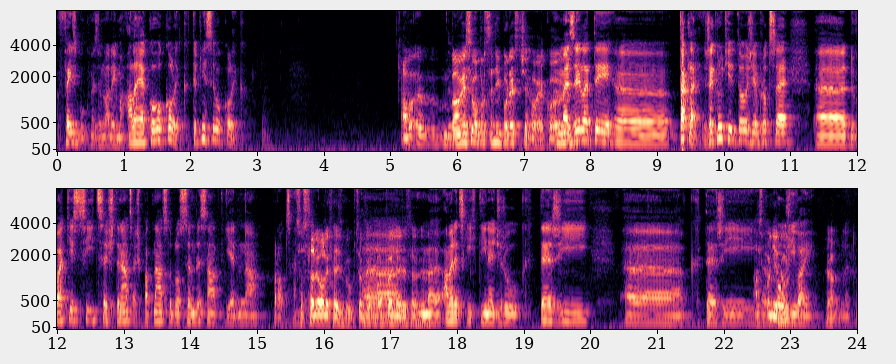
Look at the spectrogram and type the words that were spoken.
Facebook mezi mladýma. Ale jako o kolik? Typni si o kolik. A eh, bavíme se o procentních bodech z čeho? Jako, Mezi lety, uh, takhle, řeknu ti to, že v roce uh, 2014 až 15 to bylo 71%. Co sledovali Facebook? Co Eh, uh, sledovali? amerických teenagerů, kteří, uh, kteří Aspoň používají Jo. tohletu.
